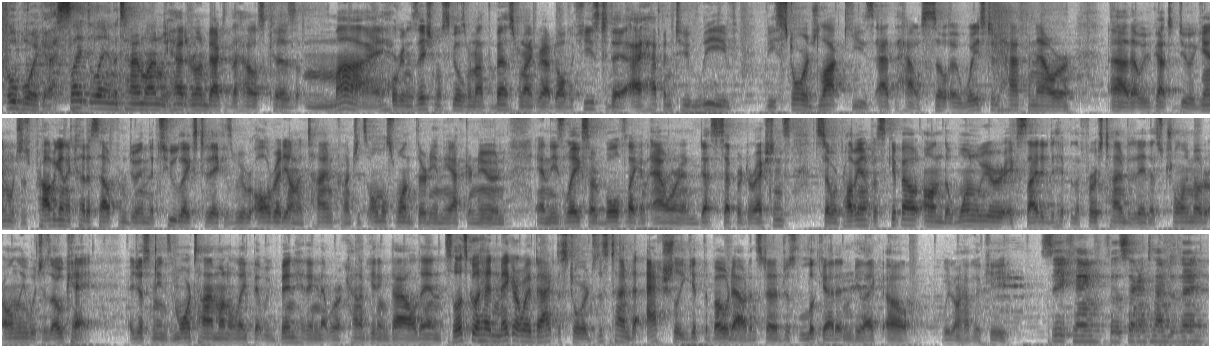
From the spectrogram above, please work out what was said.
Oh boy, guys, slight delay in the timeline. We had to run back to the house because my organizational skills were not the best when I grabbed all the keys today. I happened to leave the storage lock keys at the house, so it wasted half an hour uh, that we've got to do again, which is probably gonna cut us out from doing the two lakes today because we were already on a time crunch. It's almost 1.30 in the afternoon, and these lakes are both like an hour in separate directions, so we're probably gonna have to skip out on the one we were excited to hit for the first time today that's trolling motor only, which is okay. It just means more time on a lake that we've been hitting that we're kind of getting dialed in. So let's go ahead and make our way back to storage, this time to actually get the boat out instead of just look at it and be like, oh, we don't have the key. See you, King, for the second time today.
